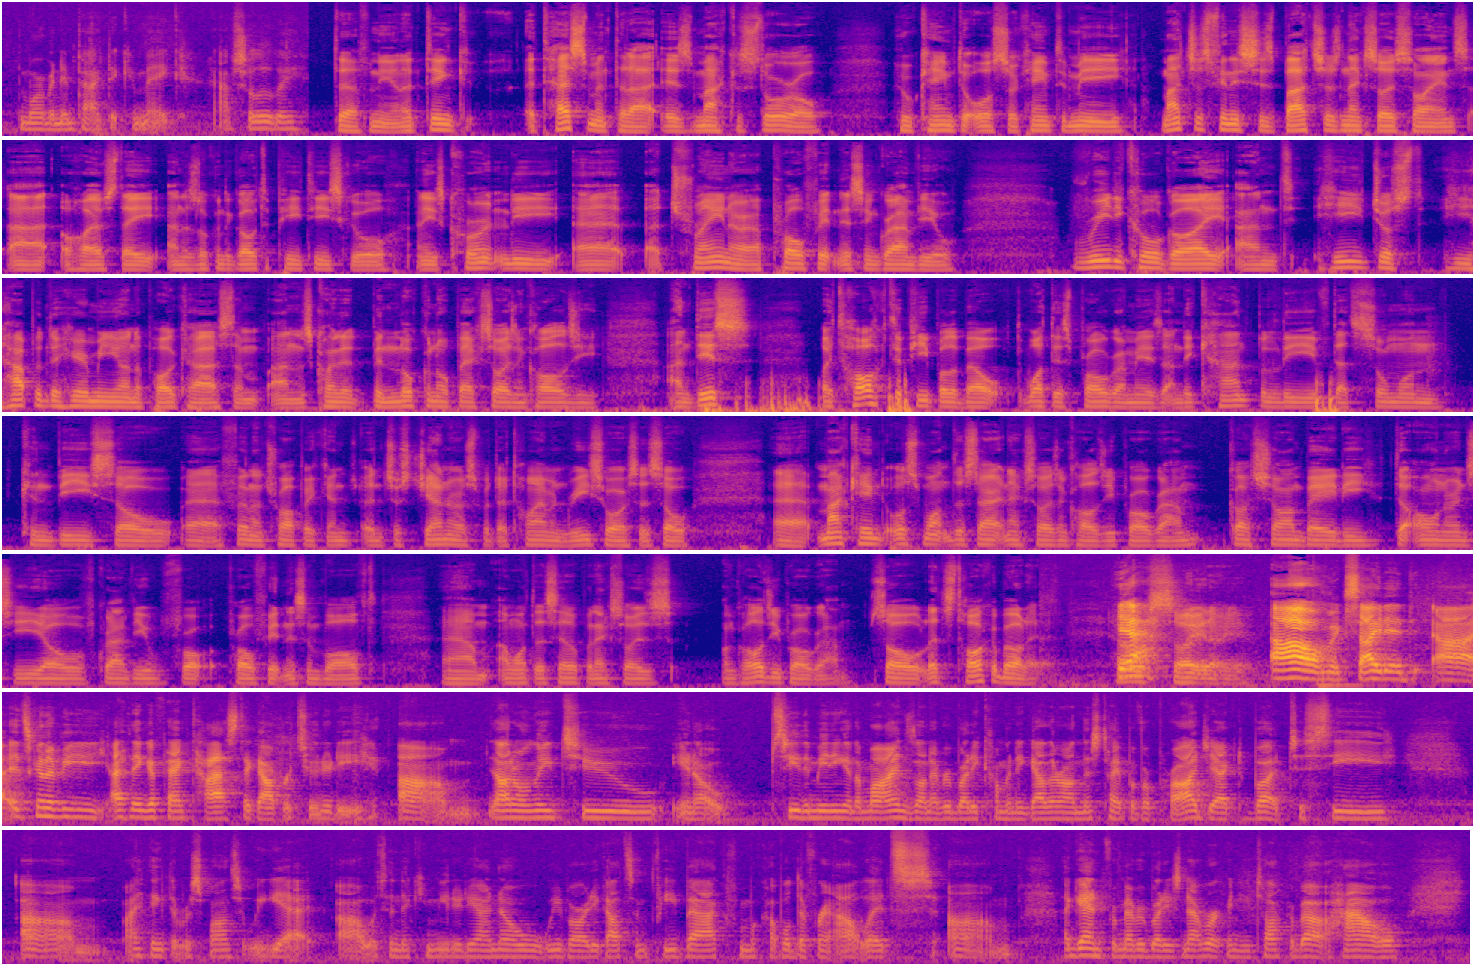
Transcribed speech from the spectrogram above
the more of an impact it can make. Absolutely. Definitely. And I think a testament to that is Matt Castoro, who came to us or came to me Matt just finished his bachelor's in exercise science at Ohio State and is looking to go to PT school. And he's currently uh, a trainer at Pro Fitness in Grandview. Really cool guy, and he just he happened to hear me on a podcast and, and has kind of been looking up exercise and oncology. And this, I talk to people about what this program is, and they can't believe that someone can be so uh, philanthropic and, and just generous with their time and resources. So uh, Matt came to us wanting to start an exercise oncology program. Got Sean Bailey, the owner and CEO of Grandview Pro Fitness, involved. Um, I wanted to set up an exercise oncology program. So let's talk about it. How yeah. excited are you? Oh, I'm excited. Uh, it's going to be, I think, a fantastic opportunity. Um, not only to you know see the meeting of the minds on everybody coming together on this type of a project, but to see um, I think the response that we get uh, within the community. I know we've already got some feedback from a couple different outlets, um, again from everybody's network. And you talk about how,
